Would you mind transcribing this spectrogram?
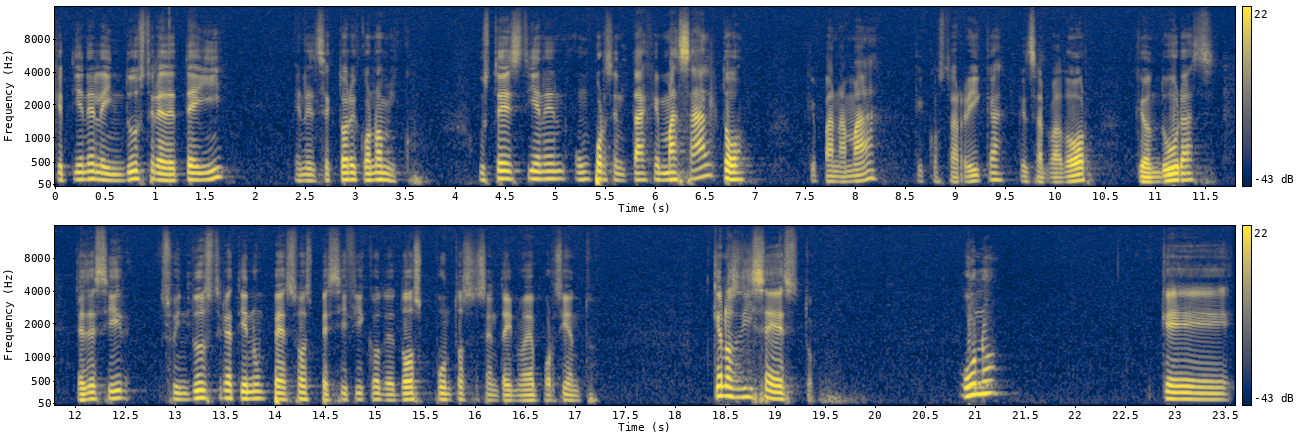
que tiene la industria de TI en el sector económico. Ustedes tienen un porcentaje más alto que Panamá, que Costa Rica, que El Salvador, que Honduras. Es decir, su industria tiene un peso específico de 2.69%. ¿Qué nos dice esto? Uno, que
